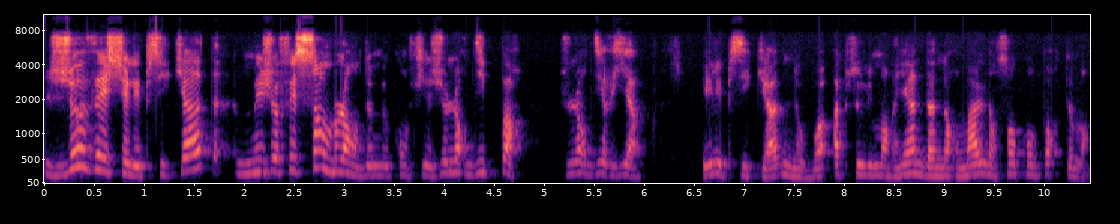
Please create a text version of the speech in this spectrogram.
je vais chez les psychiatres, mais je fais semblant de me confier, je leur dis pas, je leur dis rien. Et les psychiatres ne voient absolument rien d'anormal dans son comportement.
